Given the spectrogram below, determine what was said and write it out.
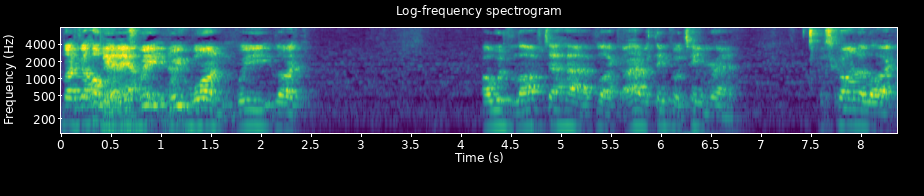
Like the whole Yeah, thing is, yeah, we you know. we want we like I would love to have like I have a thing called Team Rare. It's kind of like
